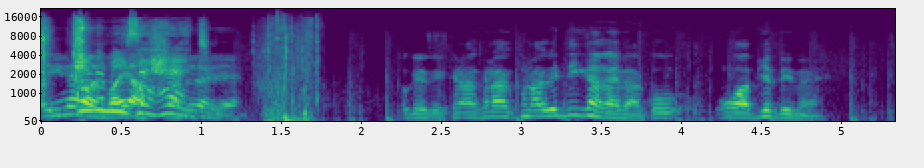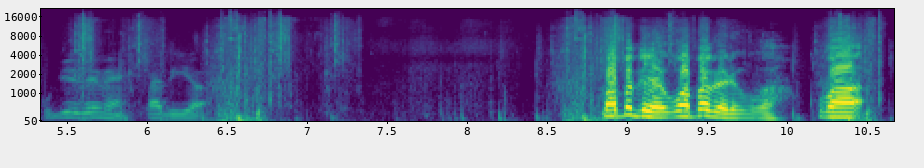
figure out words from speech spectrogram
အိမ်နဲ့ပါရရတယ် โอเคโอเคခဏခဏခဏလေးတီးခံခိုင်းပါကိုဟိုဟာပြစ်ပေးမယ်ကိုပြစ်ပေးမယ်ပတ်ပြီးတော့ ဘာပတ်ပြလဲကွာပတ်ပြတယ်ကွာကွာ နဲ့ဖိတ် ပတ်တိုက်တယ်မလား Mark the location. ကောင်းရောကွာအန်ဖိုးဟ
